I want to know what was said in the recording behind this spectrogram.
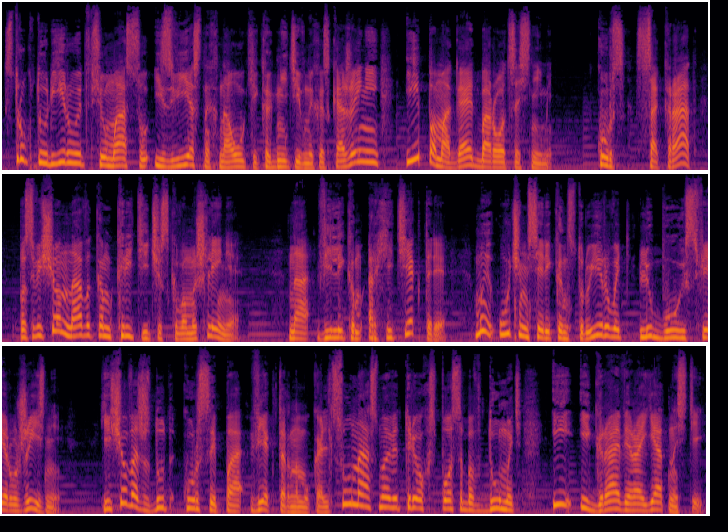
структурирует всю массу известных науки когнитивных искажений и помогает бороться с ними. Курс «Сократ» посвящен навыкам критического мышления. На «Великом архитекторе» мы учимся реконструировать любую сферу жизни. Еще вас ждут курсы по векторному кольцу на основе трех способов думать и игра вероятностей,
